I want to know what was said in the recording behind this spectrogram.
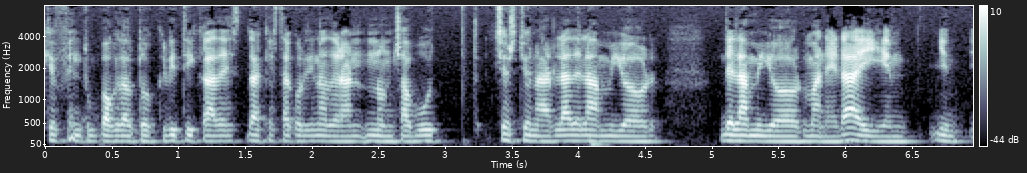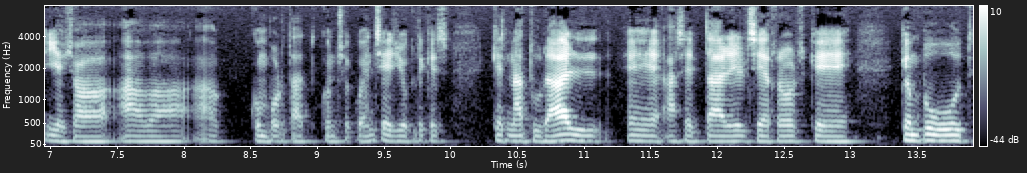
que fent un poc d'autocrítica d'aquesta coordinadora no hem sabut gestionar-la de la millor de la millor manera i, i, i això ha, ha comportat conseqüències. Jo crec que és, que és natural eh, acceptar els errors que, que hem pogut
